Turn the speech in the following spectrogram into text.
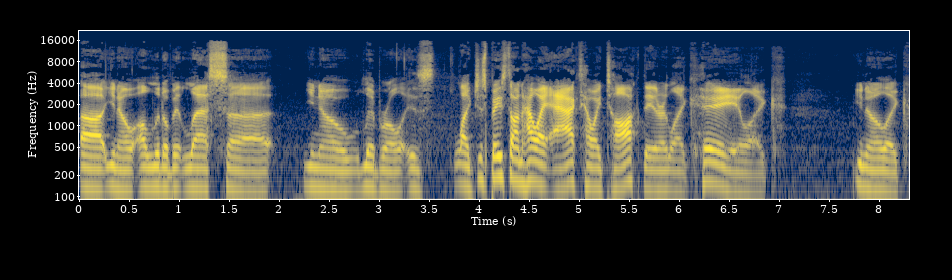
uh, you know, a little bit less, uh, you know, liberal. Is like just based on how I act, how I talk. They are like, hey, like, you know, like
